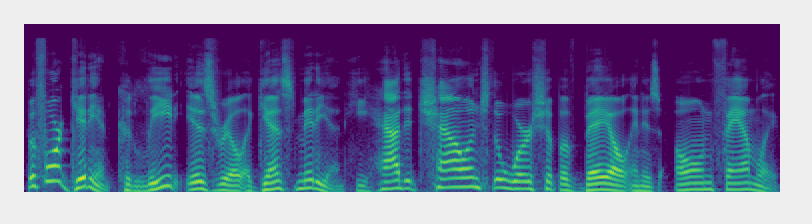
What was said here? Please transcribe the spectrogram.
Before Gideon could lead Israel against Midian, he had to challenge the worship of Baal in his own family.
